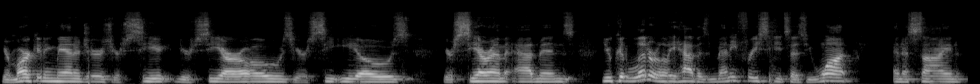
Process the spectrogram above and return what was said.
Your marketing managers, your C, your CROs, your CEOs, your CRM admins, you could literally have as many free seats as you want and assign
